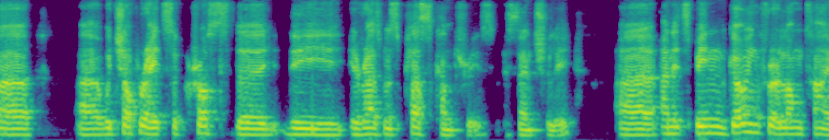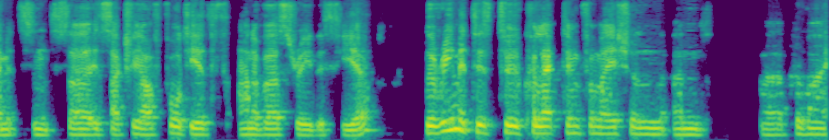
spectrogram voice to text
uh, uh, which operates across the the Erasmus Plus countries, essentially, uh, and it's been going for a long time. It's since uh, it's actually our 40th anniversary this year. The remit is to collect information and uh, provide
